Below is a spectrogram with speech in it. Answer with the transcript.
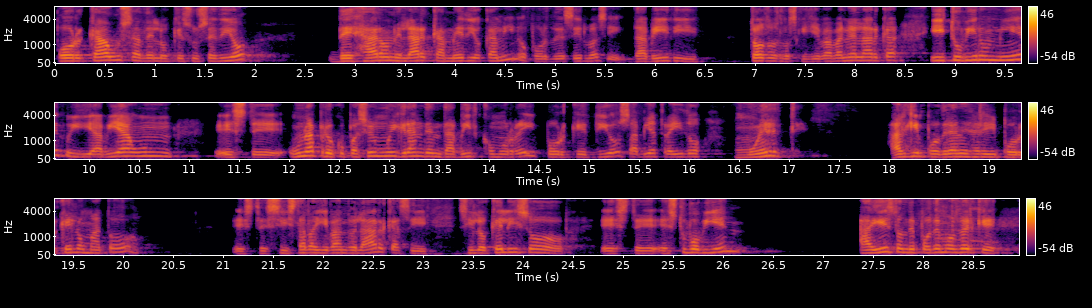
por causa de lo que sucedió, dejaron el arca medio camino, por decirlo así, David y todos los que llevaban el arca, y tuvieron miedo y había un, este, una preocupación muy grande en David como rey, porque Dios había traído muerte. Alguien podría decir, ¿y por qué lo mató? Este, si estaba llevando el arca, si, si lo que él hizo este, estuvo bien. Ahí es donde podemos ver que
